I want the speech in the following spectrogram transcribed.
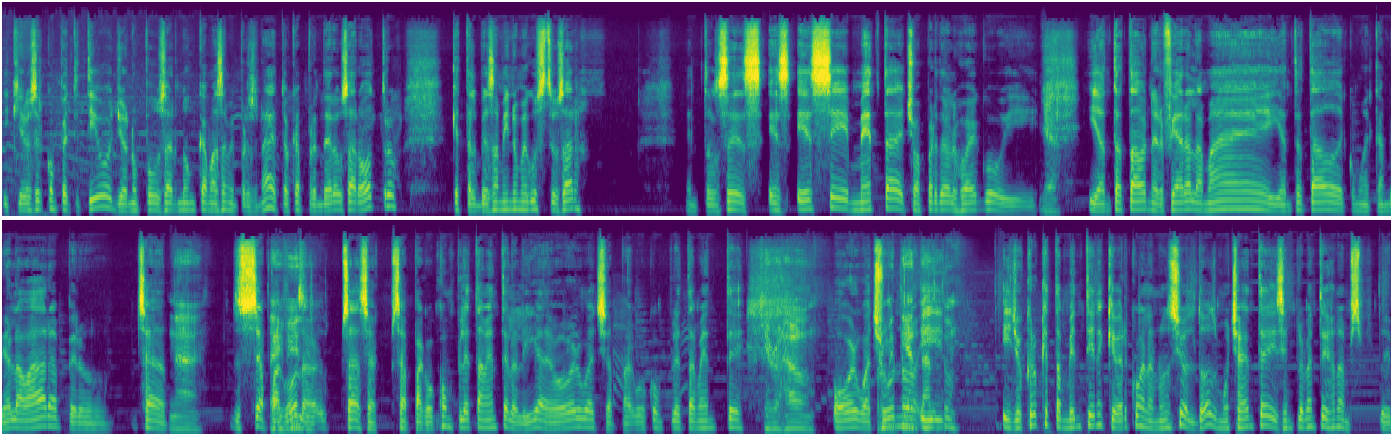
y quiero ser competitivo, yo no puedo usar nunca más a mi personaje, tengo que aprender a usar otro que tal vez a mí no me guste usar. Entonces, es, ese meta echó a perder el juego y, y han tratado de nerfear a la MAE y han tratado de como de cambiar la vara, pero, o sea, se apagó, la, o sea, se, apagó completamente la liga de Overwatch, se apagó completamente Overwatch 1 y, y, yo creo que también tiene que ver con el anuncio del 2. Mucha gente simplemente dijo, no, pues, eh,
